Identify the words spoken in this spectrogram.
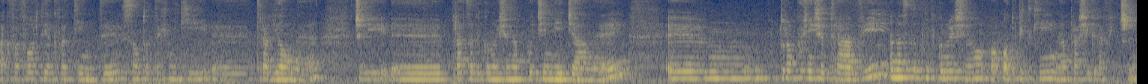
aquaforti, aquatinty. Są to techniki trawione, czyli e, pracę wykonuje się na płycie miedzianej, którą później się trawi, a następnie wykonuje się odbitki na prasie graficznej.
